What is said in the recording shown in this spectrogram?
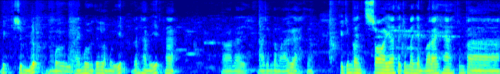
Big zoom lớp 10 20 tức là 10x đến 20x ha. À, đây à, chúng ta mở ra. Khi chúng ta soi á, thì chúng ta nhìn vào đây ha. Chúng ta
